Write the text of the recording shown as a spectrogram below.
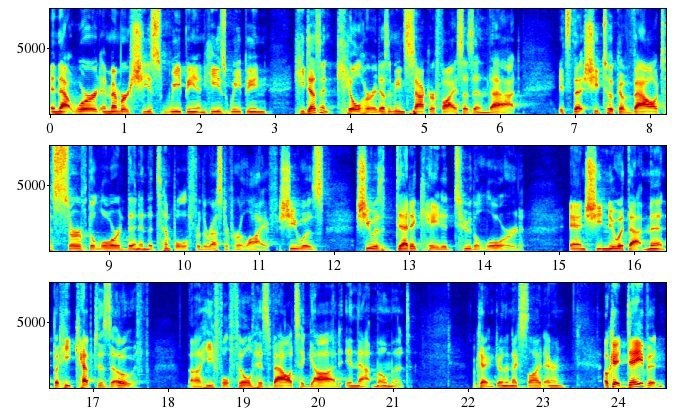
And that word, and remember, she's weeping and he's weeping. He doesn't kill her. It doesn't mean sacrifice as in that. It's that she took a vow to serve the Lord then in the temple for the rest of her life. She was, she was dedicated to the Lord, and she knew what that meant. But he kept his oath. Uh, he fulfilled his vow to God in that moment. Okay, go to the next slide, Aaron. Okay, David.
